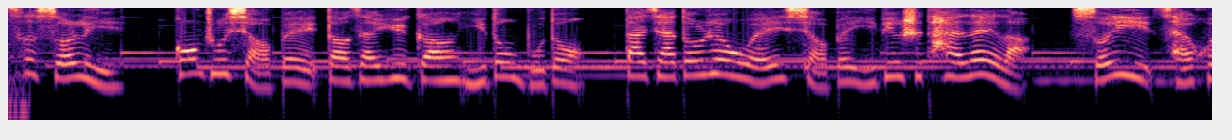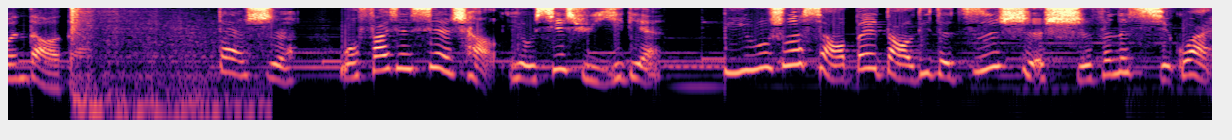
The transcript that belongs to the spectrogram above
厕所里，公主小贝倒在浴缸一动不动，大家都认为小贝一定是太累了，所以才昏倒的。但是我发现现场有些许疑点，比如说小贝倒地的姿势十分的奇怪，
